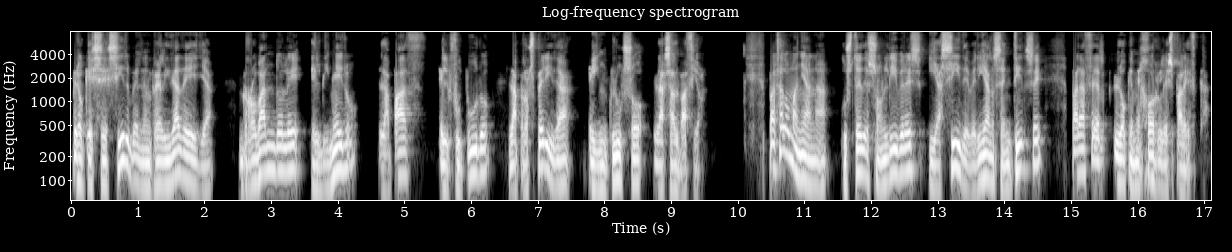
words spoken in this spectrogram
pero que se sirven en realidad de ella, robándole el dinero, la paz, el futuro, la prosperidad e incluso la salvación. Pasado mañana, ustedes son libres y así deberían sentirse para hacer lo que mejor les parezca.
